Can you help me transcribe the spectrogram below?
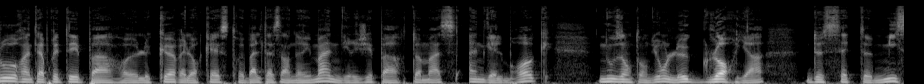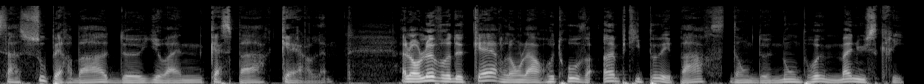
Interprété par euh, le chœur et l'orchestre Balthasar Neumann, dirigé par Thomas Engelbrock, nous entendions le Gloria de cette Missa Superba de Johann Caspar Kerl. Alors l'œuvre de Kerl, on la retrouve un petit peu éparse dans de nombreux manuscrits.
